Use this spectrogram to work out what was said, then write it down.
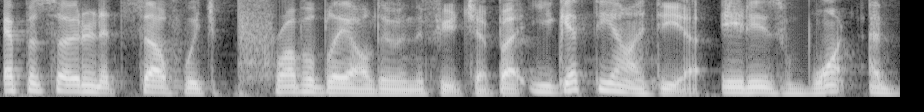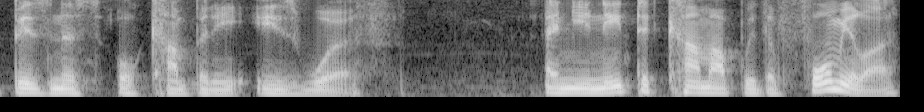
episode in itself, which probably I'll do in the future. But you get the idea. It is what a business or company is worth. And you need to come up with a formula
